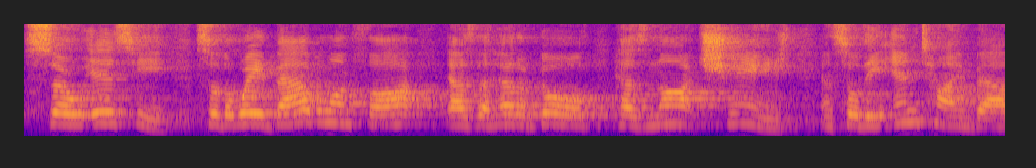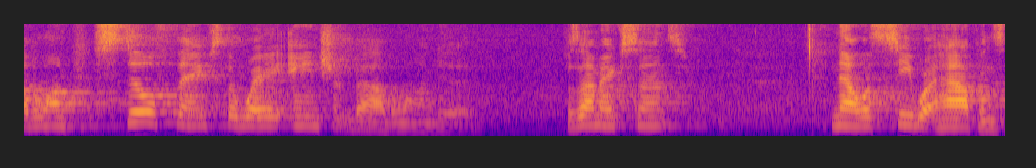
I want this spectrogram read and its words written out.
so is he. So the way Babylon thought as the head of gold has not changed. And so the end time Babylon still thinks the way ancient Babylon did. Does that make sense? Now let's see what happens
